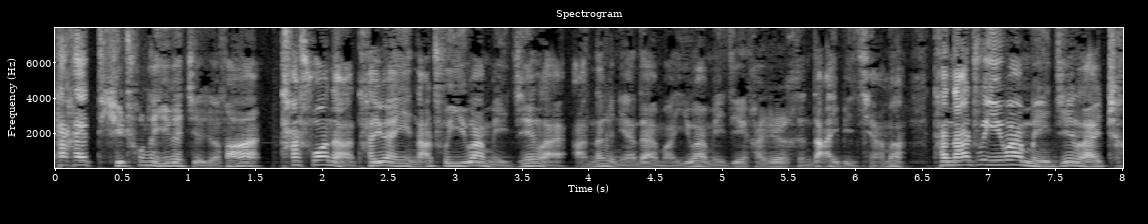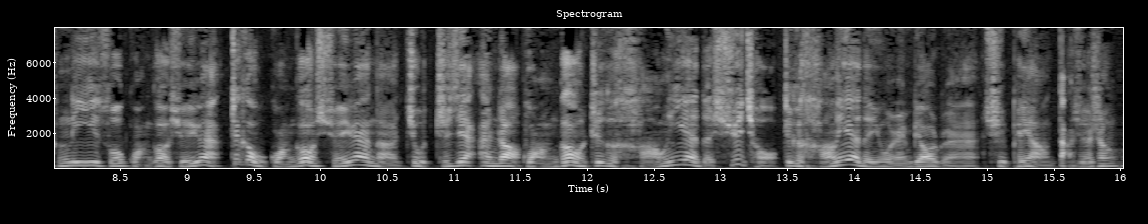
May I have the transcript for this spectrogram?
他还提出了一个解决方案。他说呢，他愿意拿出一万美金来啊，那个年代嘛，一万美金还是很大一笔钱嘛。他拿出一万美金来成立一所广告学院，这个。广告学院呢，就直接按照广告这个行业的需求，这个行业的用人标准去培养大学生，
